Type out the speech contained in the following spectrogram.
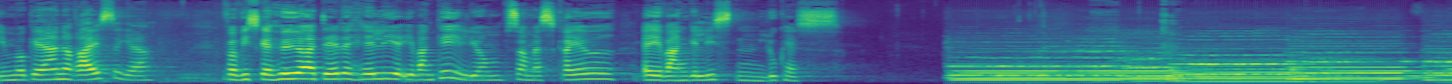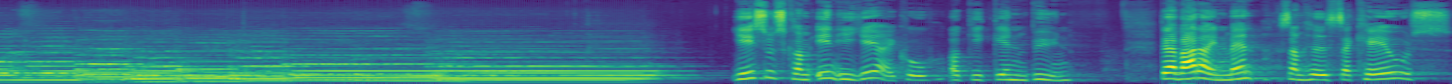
I må gerne rejse jer, for vi skal høre dette hellige evangelium, som er skrevet af evangelisten Lukas. Jesus kom ind i Jericho og gik gennem byen. Der var der en mand, som hed Zacchaeus.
